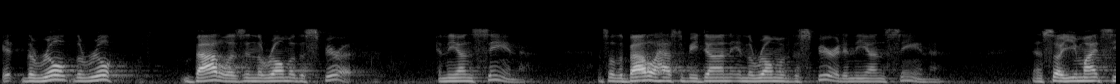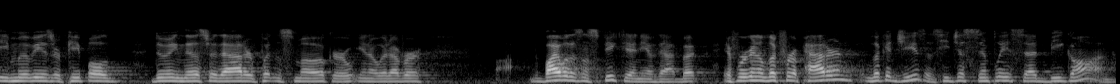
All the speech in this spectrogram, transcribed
it, the, real, the real battle is in the realm of the spirit, in the unseen. And so the battle has to be done in the realm of the spirit, in the unseen. And so you might see movies or people doing this or that or putting smoke or you know whatever. The Bible doesn't speak to any of that, but if we're going to look for a pattern, look at Jesus. He just simply said, "Be gone."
